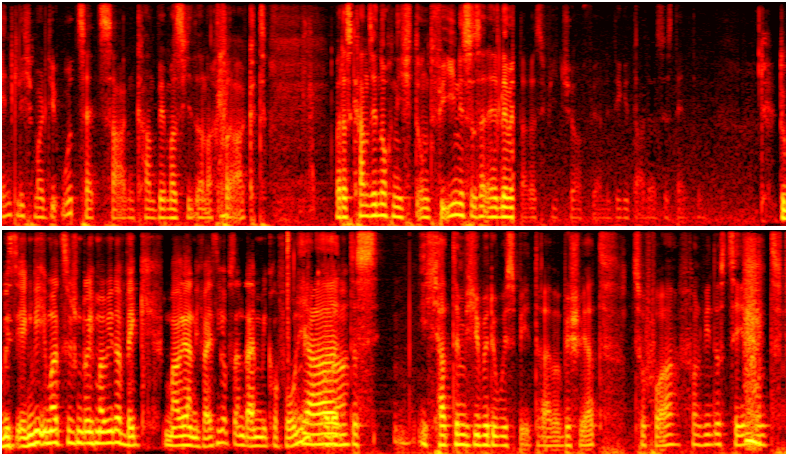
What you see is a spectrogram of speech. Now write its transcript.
endlich mal die Uhrzeit sagen kann, wenn man sie danach fragt. Weil das kann sie noch nicht und für ihn ist es ein elementares Feature für eine digitale Assistentin. Du bist irgendwie immer zwischendurch mal wieder weg, Marian. Ich weiß nicht, ob es an deinem Mikrofon liegt. Ja, das, ich hatte mich über die USB-Treiber beschwert zuvor von Windows 10 und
